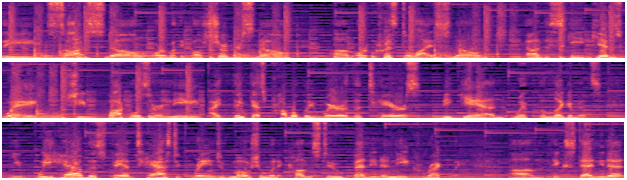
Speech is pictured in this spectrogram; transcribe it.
the soft snow, or what they call sugar snow, um, or crystallized snow. Uh, the ski gives way. She buckles her knee. I think that's probably where the tears began with the ligaments. You, we have this fantastic range of motion when it comes to bending a knee correctly, um, extending it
